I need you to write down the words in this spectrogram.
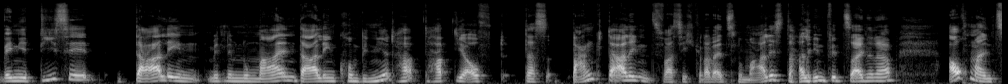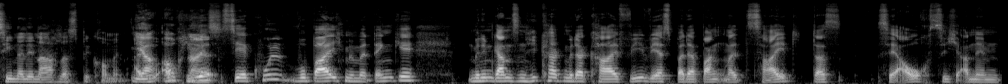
wenn ihr diese Darlehen mit einem normalen Darlehen kombiniert habt, habt ihr auf das Bankdarlehen, was ich gerade als normales Darlehen bezeichnet habe, auch mal einen Zehnerle Nachlass bekommen. Also ja, auch, auch hier nice. sehr cool, wobei ich mir mal denke, mit dem ganzen Hickhack mit der KfW wäre es bei der Bank mal Zeit, dass sie auch sich an einem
